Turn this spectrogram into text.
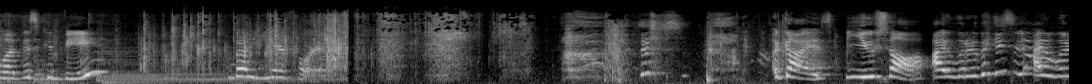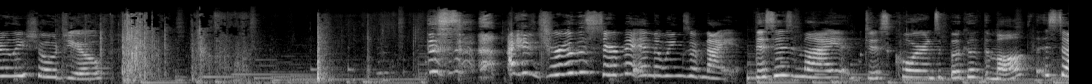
what this could be, but I'm here for it. Guys, you saw. I literally, I literally showed you. This, I drew the serpent and the wings of night. This is my Discord's book of the month. So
